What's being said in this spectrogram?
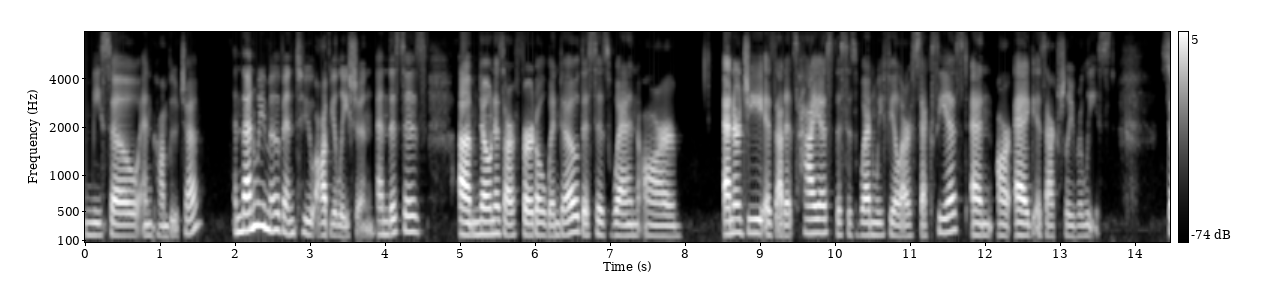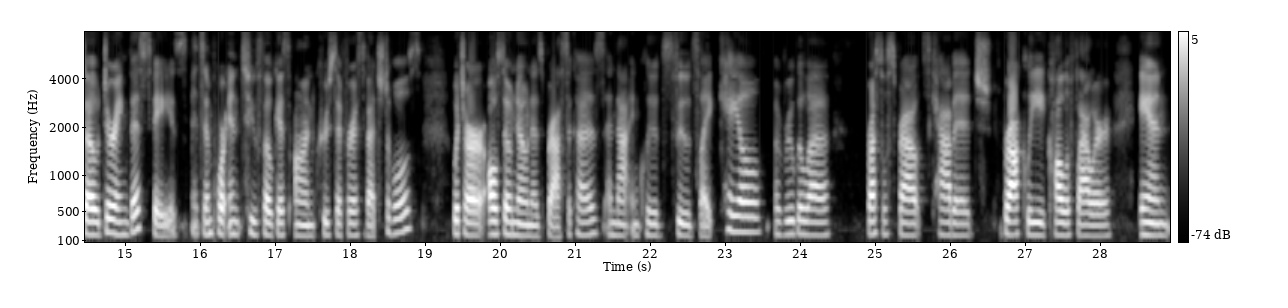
miso, and kombucha. And then we move into ovulation. And this is um, known as our fertile window. This is when our energy is at its highest. This is when we feel our sexiest, and our egg is actually released. So, during this phase, it's important to focus on cruciferous vegetables which are also known as brassicas, and that includes foods like kale, arugula, Brussels sprouts, cabbage, broccoli, cauliflower. And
